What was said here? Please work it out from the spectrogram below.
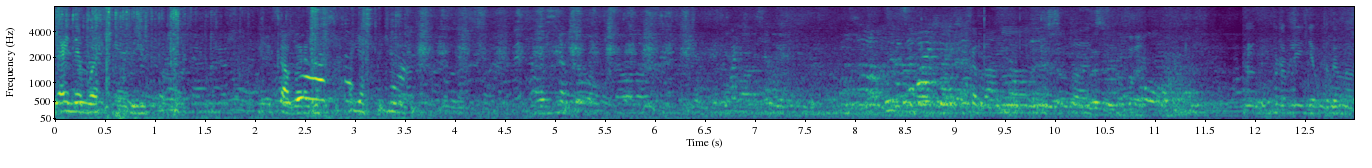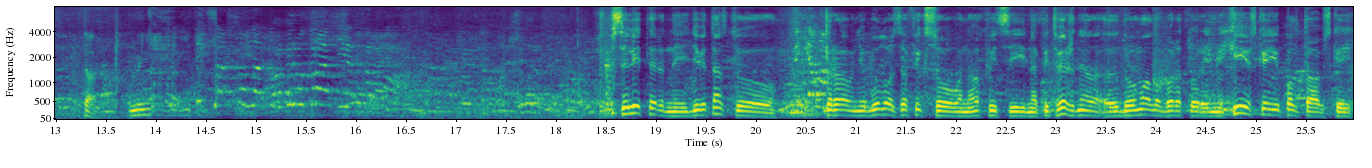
Я й не бачу. Камера. Я. Ситуацію. Управління подавало. Так, мені В селі Терни 19 травня було зафіксовано офіційно, підтверджено двома лабораторіями Київської і Полтавської.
